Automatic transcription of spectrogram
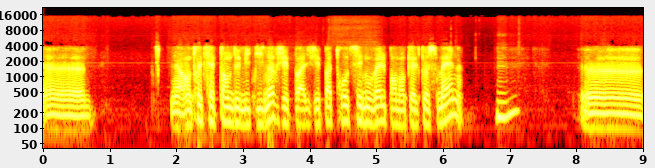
Euh, la rentrée de septembre 2019, j'ai pas, j'ai pas trop de ses nouvelles pendant quelques semaines. Mhm. Euh,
